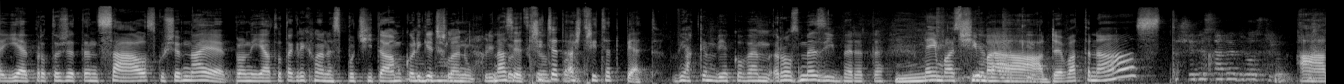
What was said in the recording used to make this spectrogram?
je, protože ten sál zkušebna je plný. Já to tak rychle nespočítám, kolik je členů. Nás je 30 až 35. V jakém věkovém rozmezí berete? Nejmladší má 19. 60 let a,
